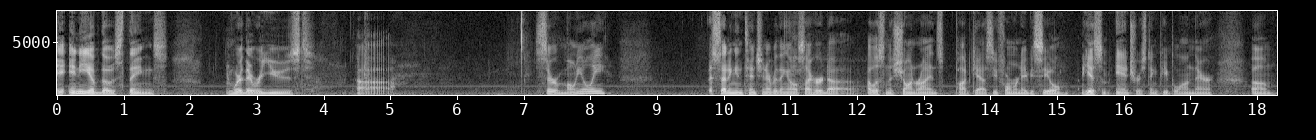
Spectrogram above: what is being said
a- any of those things where they were used uh, ceremonially, setting intention, everything else. I heard, uh, I listened to Sean Ryan's podcast. He's former Navy SEAL. He has some interesting people on there. Um,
